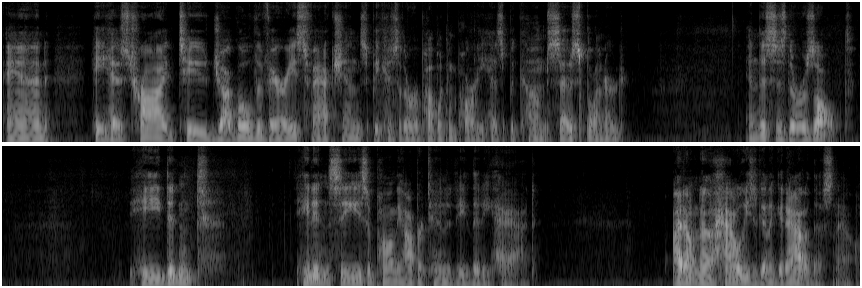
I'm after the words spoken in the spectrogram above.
And he has tried to juggle the various factions because the Republican Party has become so splintered. And this is the result. He didn't he didn't seize upon the opportunity that he had. I don't know how he's going to get out of this now.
